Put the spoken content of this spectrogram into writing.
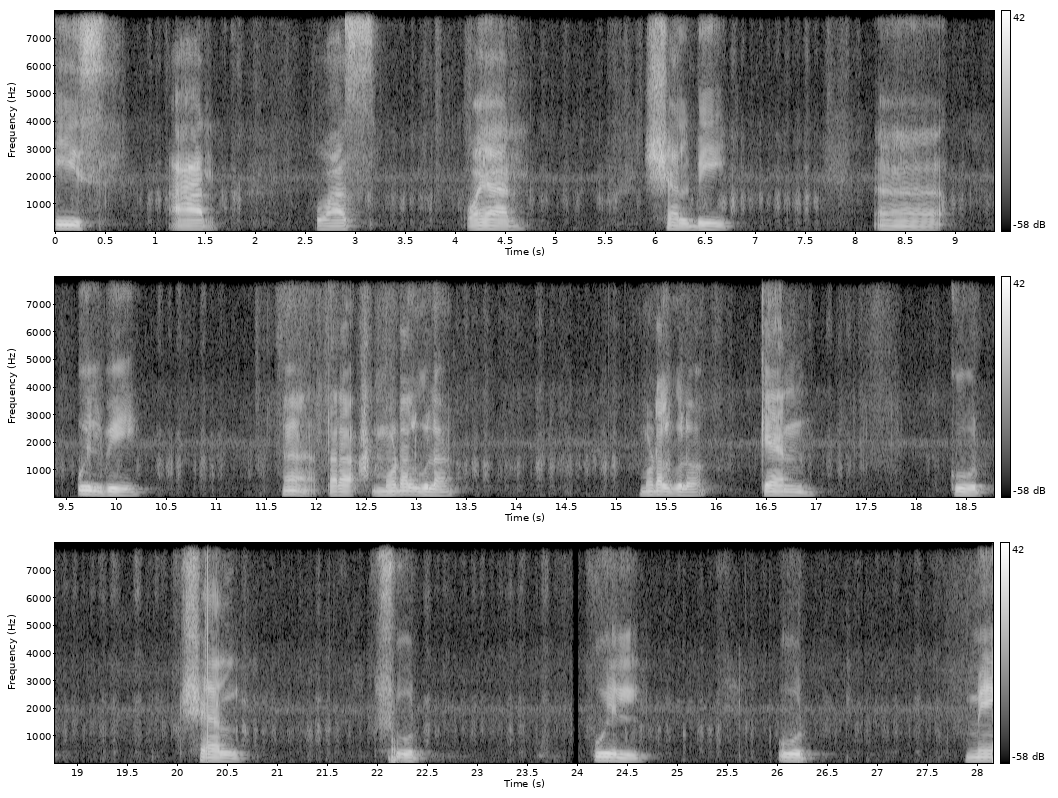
is are was were shall be will be হ্যাঁ তারা মডালগুলা মডালগুলো can could shall should will would may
